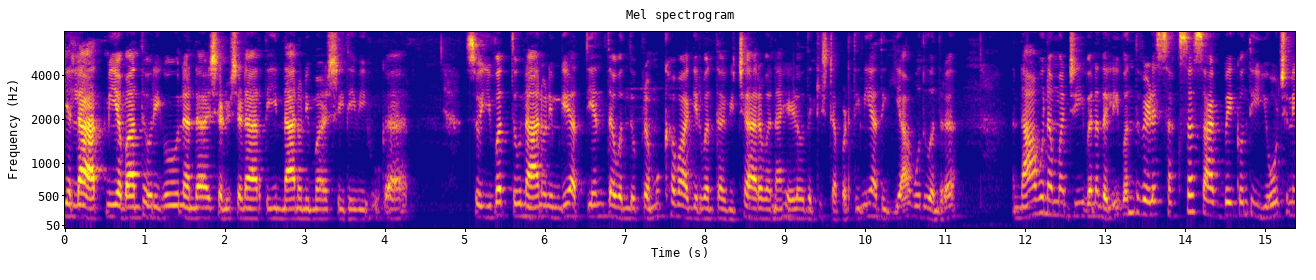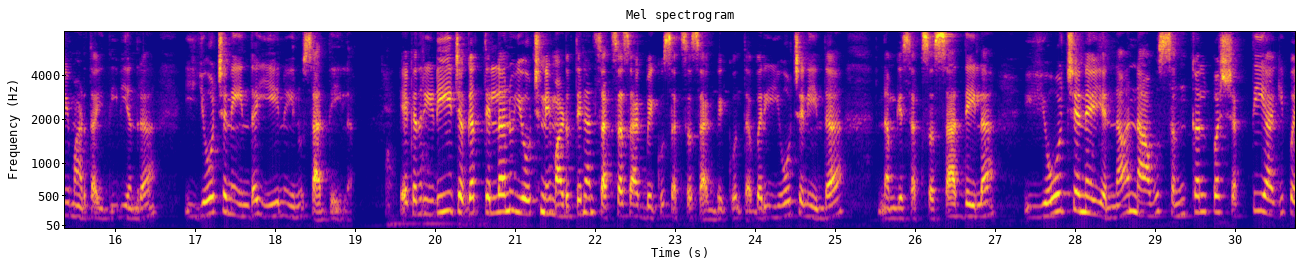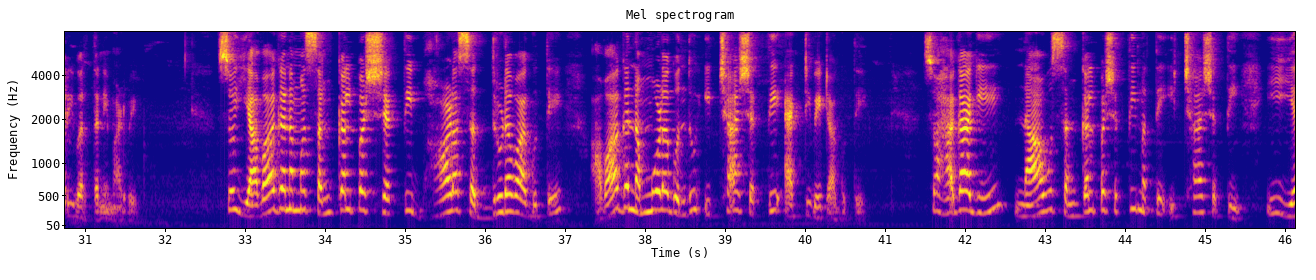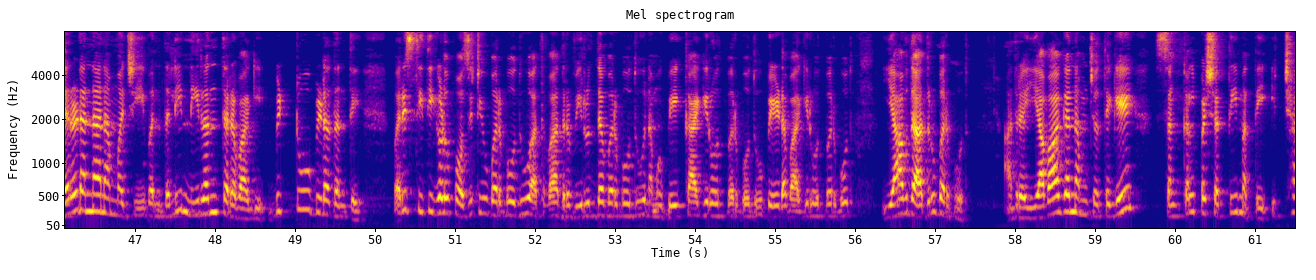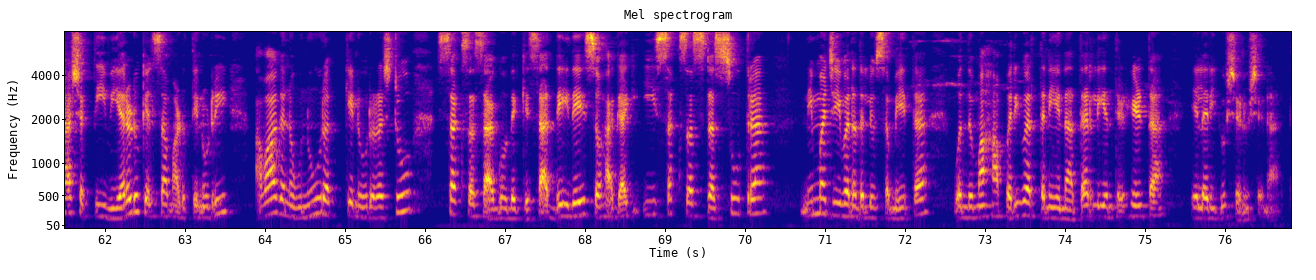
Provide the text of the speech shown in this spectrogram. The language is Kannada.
ಎಲ್ಲ ಆತ್ಮೀಯ ಬಾಂಧವರಿಗೂ ನನ್ನ ಶಣುಷಣಾರ್ಥಿ ನಾನು ನಿಮ್ಮ ಶ್ರೀದೇವಿ ಹೂಗಾರ್. ಸೊ ಇವತ್ತು ನಾನು ನಿಮಗೆ ಅತ್ಯಂತ ಒಂದು ಪ್ರಮುಖವಾಗಿರುವಂಥ ವಿಚಾರವನ್ನು ಹೇಳೋದಕ್ಕೆ ಇಷ್ಟಪಡ್ತೀನಿ. ಅದು ಯಾವುದು ಅಂದ್ರೆ, ನಾವು ನಮ್ಮ ಜೀವನದಲ್ಲಿ ಒಂದು ವೇಳೆ ಸಕ್ಸಸ್ ಆಗಬೇಕು ಅಂತ ಯೋಚನೆ ಮಾಡ್ತಾ ಇದ್ದೀವಿ ಅಂದ್ರೆ, ಈ ಯೋಚನೆಯಿಂದ ಏನು ಏನು ಸಾಧ್ಯ ಇಲ್ಲ. ಯಾಕಂದರೆ ಇಡೀ ಜಗತ್ತೆಲ್ಲನೂ ಯೋಚನೆ ಮಾಡುತ್ತೆ, ನಾನು ಸಕ್ಸಸ್ ಆಗಬೇಕು ಸಕ್ಸಸ್ ಆಗಬೇಕು ಅಂತ. ಬರೀ ಯೋಚನೆಯಿಂದ ನಮಗೆ ಸಕ್ಸಸ್ ಸಾಧ್ಯ ಇಲ್ಲ. ಯೋಚನೆಯನ್ನು ನಾವು ಸಂಕಲ್ಪ ಶಕ್ತಿಯಾಗಿ ಪರಿವರ್ತನೆ ಮಾಡಬೇಕು. ಸೊ ಯಾವಾಗ ನಮ್ಮ ಸಂಕಲ್ಪ ಶಕ್ತಿ ಬಹಳ ಸದೃಢವಾಗುತ್ತೆ ಆವಾಗ ನಮ್ಮೊಳಗೊಂದು ಇಚ್ಛಾಶಕ್ತಿ ಆ್ಯಕ್ಟಿವೇಟ್ ಆಗುತ್ತೆ. ಸೊ ಹಾಗಾಗಿ ನಾವು ಸಂಕಲ್ಪ ಶಕ್ತಿ ಮತ್ತು ಇಚ್ಛಾಶಕ್ತಿ ಈ ಎರಡನ್ನು ನಮ್ಮ ಜೀವನದಲ್ಲಿ ನಿರಂತರವಾಗಿ ಬಿಟ್ಟು ಬಿಡದಂತೆ ಪರಿಸ್ಥಿತಿಗಳು ಪಾಸಿಟಿವ್ ಬರ್ಬೋದು ಅಥವಾ ಅದರ ವಿರುದ್ಧ ಬರ್ಬೋದು, ನಮಗೆ ಬೇಕಾಗಿರೋದು ಬರ್ಬೋದು, ಬೇಡವಾಗಿರೋದು ಬರ್ಬೋದು, ಯಾವುದಾದ್ರೂ ಬರ್ಬೋದು. ಆದರೆ ಯಾವಾಗ ನಮ್ಮ ಜೊತೆಗೆ ಸಂಕಲ್ಪ ಶಕ್ತಿ ಮತ್ತು ಇಚ್ಛಾಶಕ್ತಿ ಇವೆರಡು ಕೆಲಸ ಮಾಡುತ್ತೆ ನೋಡ್ರಿ ಆವಾಗ ನಾವು ನೂರಕ್ಕೆ ನೂರರಷ್ಟು ಸಕ್ಸಸ್ ಆಗೋದಕ್ಕೆ ಸಾಧ್ಯ ಇದೆ. ಸೊ ಹಾಗಾಗಿ ಈ ಸಕ್ಸಸ್ನ ಸೂತ್ರ ನಿಮ್ಮ ಜೀವನದಲ್ಲೂ ಸಮೇತ ಒಂದು ಮಹಾ ಪರಿವರ್ತನೆಯನ್ನು ತರಲಿ ಅಂತೇಳಿ ಹೇಳ್ತಾ ಎಲ್ಲರಿಗೂ ಶನು ಶರಣಾರ್ಥಿ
